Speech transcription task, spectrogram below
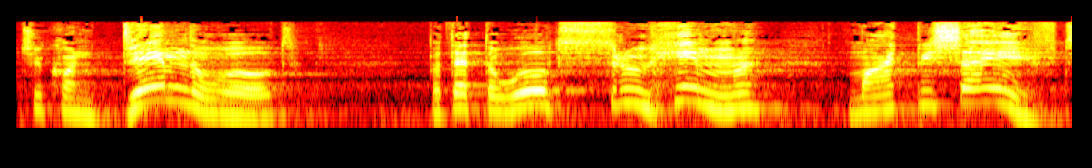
to condemn the world, but that the world through him might be saved."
